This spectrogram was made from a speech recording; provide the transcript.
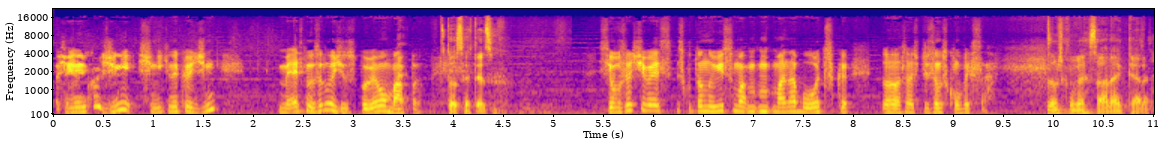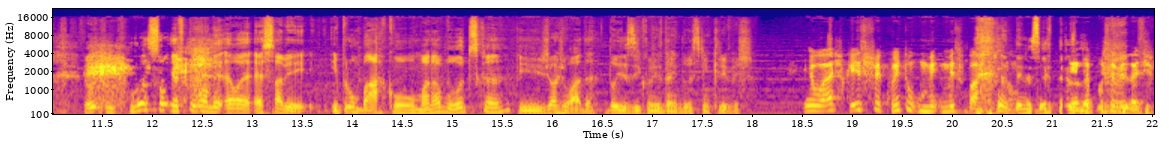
Não, Shingeki no Kyojin, Shingeki no Kyojin merece meus elogios. O problema é o mapa. É, com certeza. Se você estiver escutando isso, Manabu Otsuka, nós precisamos conversar. Precisamos conversar, né, cara? Eu, o meu sonho é, ter uma, é, é, sabe, ir pra um bar com Manabu Otsuka e Jorge Wada, dois ícones da indústria incríveis. Eu acho que eles frequentam o, mesmo bar. Eu tenho certeza. Tem essa né? possibilidade.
